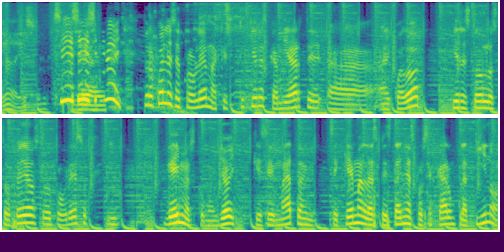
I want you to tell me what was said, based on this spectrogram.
vea eso. Sí, sí, sí, Pero ¿cuál es el problema? Que si tú quieres cambiarte a, a Ecuador, pierdes todos los trofeos, todo el progreso y gamers como Joy que se matan, se queman las pestañas por sacar un platino,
